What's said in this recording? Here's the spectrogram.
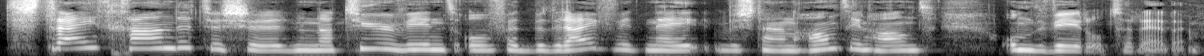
strijd gaande tussen de natuurwind of het bedrijfwind. Nee, we staan hand in hand om de wereld te redden.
